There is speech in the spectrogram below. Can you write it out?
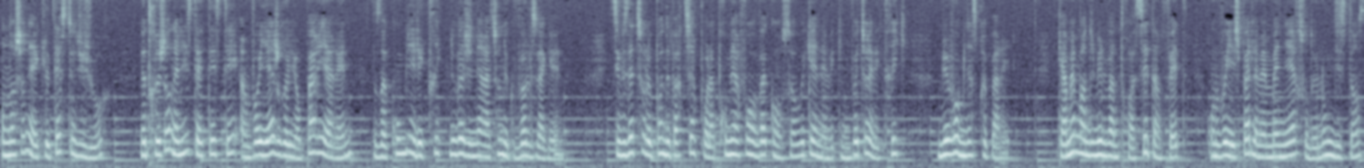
On enchaîne avec le test du jour. Notre journaliste a testé un voyage reliant Paris à Rennes dans un combi électrique nouvelle génération de Volkswagen. Si vous êtes sur le point de partir pour la première fois en vacances ou en week-end avec une voiture électrique, mieux vaut bien se préparer. Car même en 2023, c'est un fait, on ne voyage pas de la même manière sur de longues distances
